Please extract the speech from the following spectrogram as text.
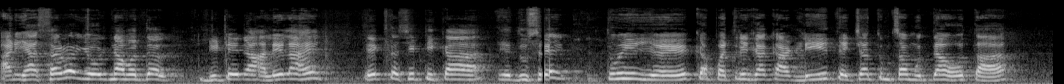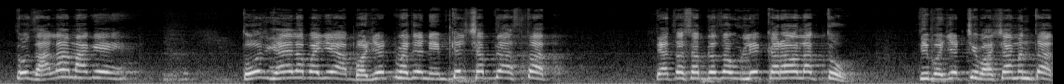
आणि ह्या सर्व योजनाबद्दल डिटेल आलेलं आहे. एक तशी टीका हे दुसरे तुम्ही एक पत्रिका काढली त्याच्यात तुमचा मुद्दा होता. तो झाला मागे. तोच घ्यायला पाहिजे. बजेटमध्ये नेमकेच शब्द असतात. त्याचा शब्दाचा उल्लेख करावा लागतो. ती बजेटची भाषा म्हणतात.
